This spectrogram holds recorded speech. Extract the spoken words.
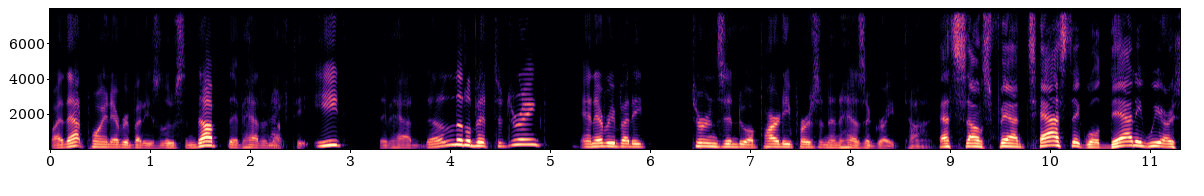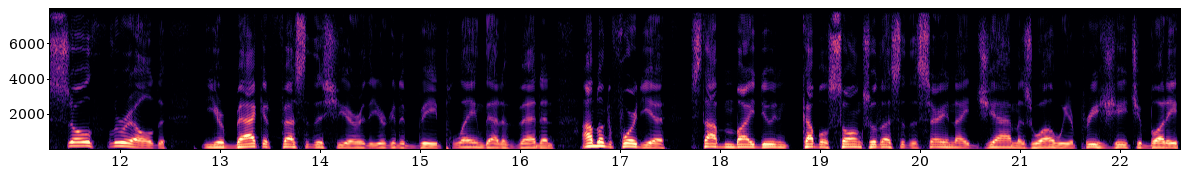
By that point, everybody's loosened up. They've had enough to eat. They've had a little bit to drink, and everybody turns into a party person and has a great time. That sounds fantastic. Well, Danny, we are so thrilled you're back at Festa this year, that you're going to be playing that event. And I'm looking forward to you stopping by doing a couple songs with us at the Saturday Night Jam as well. We appreciate you, buddy.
